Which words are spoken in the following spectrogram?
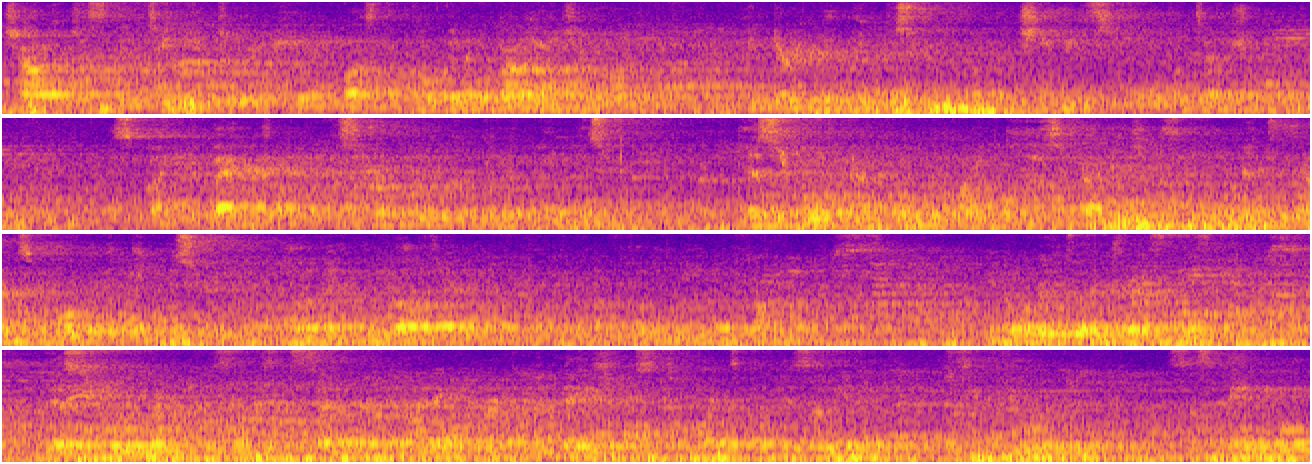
Challenges continue to remain across the coconut value chain, hindering the industry from achieving its full potential. Despite the backdrop of the struggling coconut industry, this roadmap will provide key strategies in order to transform the industry and elevate the welfare of Filipino farmers. In order to address these gaps, this roadmap presents seven thematic recommendations towards a resilient, secure, sustainable,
